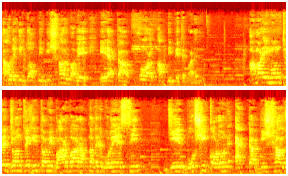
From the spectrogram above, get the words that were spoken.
তাহলে কিন্তু আপনি বিশালভাবে এর একটা ফল আপনি পেতে পারেন। আমার এই মন্ত্রের যন্ত্রে কিন্তু আমি বারবার আপনাদের বলে এসেছি যে বশীকরণ একটা বিশাল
